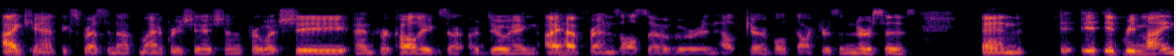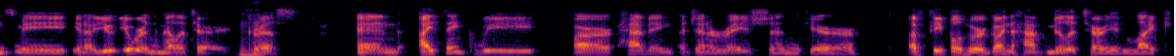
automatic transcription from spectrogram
I can't express enough my appreciation for what she and her colleagues are, are doing. I have friends also who are in healthcare both doctors and nurses. And it, it, reminds me you know you you were in the military mm-hmm. chris. And i think we are having a generation here of people who are going to have military like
